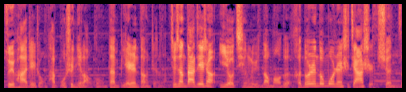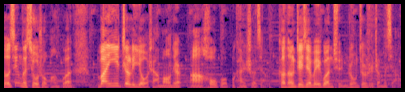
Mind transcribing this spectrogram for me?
最怕这种，他不是你老公，但别人当真了。就像大街上一有情侣闹矛盾，很多人都默认是家事，选择性的袖手旁观。万一这里有啥猫腻儿啊，后果不堪设想。可能这些围观群众就是这么想的。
